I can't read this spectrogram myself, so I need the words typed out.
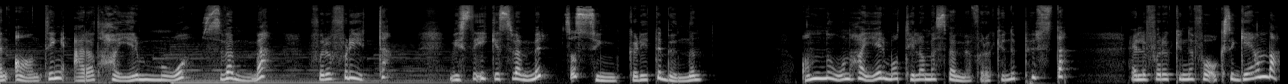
En annen ting er at haier må svømme for å flyte. Hvis de ikke svømmer, så synker de til bunnen. Og noen haier må til og med svømme for å kunne puste. Eller for å kunne få oksygen, da.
